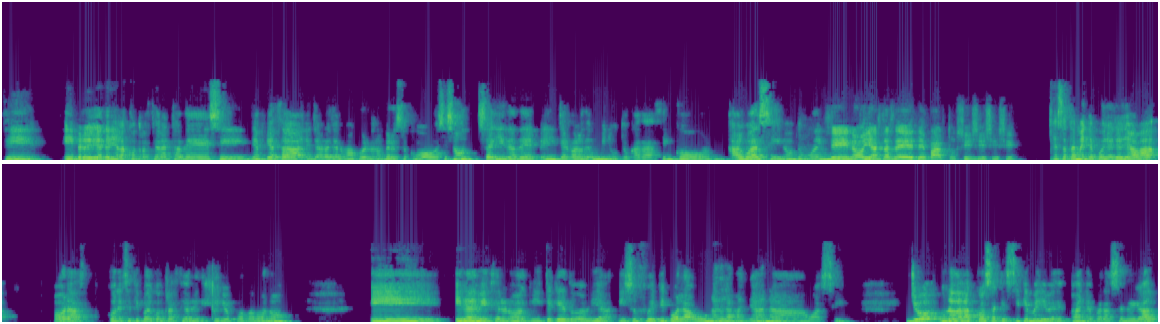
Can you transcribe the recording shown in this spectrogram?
Sí, y, pero yo ya tenía las contracciones estas de si ya empieza, ahora ya no me acuerdo, ¿no? Pero eso como si son seguidas de intervalos de un minuto cada cinco, algo así, ¿no? Como hay sí, no, ya estás de, de, parto, sí, sí, sí, sí. Exactamente, pues yo ya llevaba horas con ese tipo de contracciones. Dije yo, pues vamos, ¿no? Y, y nadie me dice, no, no, aquí te queda todavía. Y eso fue tipo a la una de la mañana o así. Yo, una de las cosas que sí que me llevé de España para Senegal,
